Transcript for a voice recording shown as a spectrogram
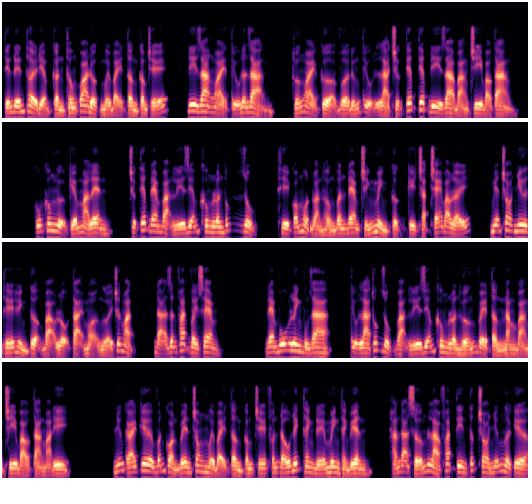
Tiến đến thời điểm cần thông qua được mười bảy tầng cấm chế, đi ra ngoài tiểu đơn giản, hướng ngoài cửa vừa đứng tiểu là trực tiếp tiếp đi ra bảng chi bảo tàng cũng không ngự kiếm mà lên trực tiếp đem vạn lý diễm không luân thúc giục, thì có một đoàn hồng vân đem chính mình cực kỳ chặt chẽ bao lấy miễn cho như thế hình tượng bạo lộ tại mọi người trước mặt đã dẫn phát vây xem. Đem vũ linh vùng ra tự là thúc giục vạn lý diễm không luân hướng về tầng năm bảng chi bảo tàng mà đi. Những cái kia vẫn còn bên trong mười bảy tầng cấm chế phấn đấu đích thanh đế minh thành viên hắn đã sớm là phát tin tức cho những người kia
